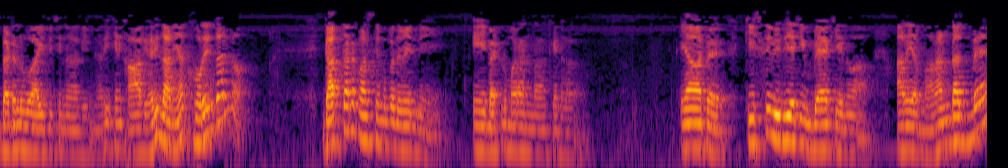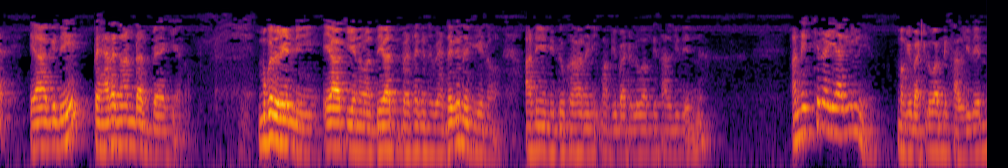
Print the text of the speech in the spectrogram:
බැටළුව අයිති කෙනාගෙන් හරි ඒ කියන්නේ කාගේ හරි ධනයක් හොරෙන් ගන්නවා ගත්තට පස්සේ මොකද වෙන්නේ ඒ බැටළු මරන්නා කෙනා එයාට කිසි විදියකින් බෑ කියනවා අරය මරන්නත් බෑ එයාගේ දේ පැහැර ගන්නත් බෑ කියනවා මොකද වෙන්නේ? එයා කියනවා දෙයක් බැඳගෙන වැදගෙන කියනවා. අනේ නිදුකාණනි මගේ බැටළුවන්ගේ සල්ලි දෙන්න. අනෙච්චරයි එයාගිල්ලේ. මගේ බැටළුවන්ගේ සල්ලි දෙන්න.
